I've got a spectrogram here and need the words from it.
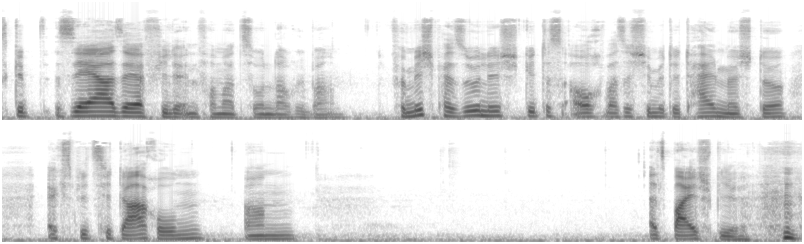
es gibt sehr, sehr viele Informationen darüber. Für mich persönlich geht es auch, was ich hier mit dir teilen möchte, explizit darum, ähm, als Beispiel.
